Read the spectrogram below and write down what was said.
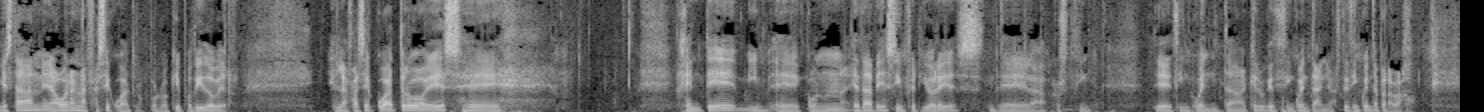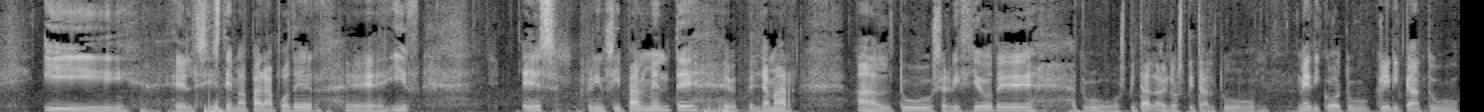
Están ahora en la fase 4, por lo que he podido ver. En la fase 4 es eh, gente eh, con edades inferiores de los de 50, creo que de 50 años, de 50 para abajo. Y el sistema para poder eh, ir es principalmente eh, llamar a tu servicio de a tu hospital, al hospital, tu médico, tu clínica, tu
